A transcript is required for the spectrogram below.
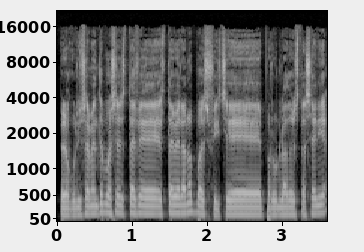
Pero curiosamente pues este, este verano pues fiché por un lado esta serie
